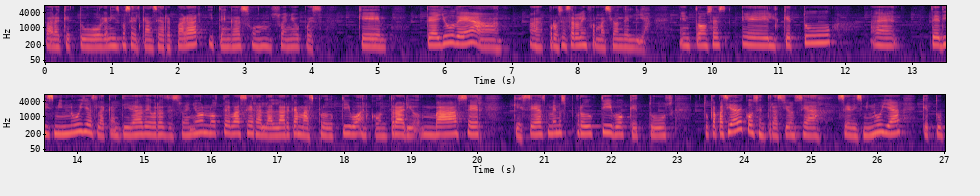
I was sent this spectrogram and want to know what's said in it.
para que tu organismo se alcance a reparar y tengas un sueño pues que te ayude a, procesar la información del día. Entonces, el que tú eh, te disminuyes la cantidad de horas de sueño, no te va a hacer a la larga más productivo, al contrario, va a hacer que seas menos productivo, que tus, tu capacidad de concentración sea, se disminuya, que tu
